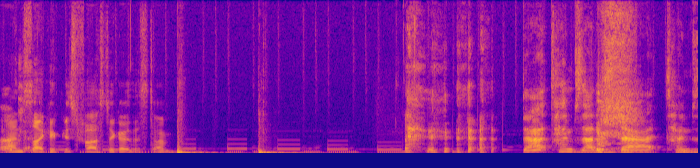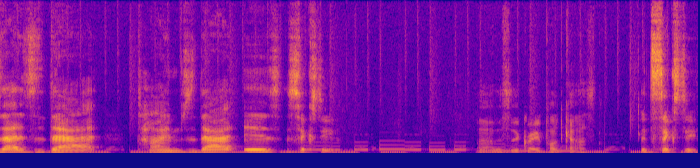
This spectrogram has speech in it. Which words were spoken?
Okay. And Psychic is first to go this time. That times that is that times that is that times that is 60. Oh, this is a great podcast. It's 60.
